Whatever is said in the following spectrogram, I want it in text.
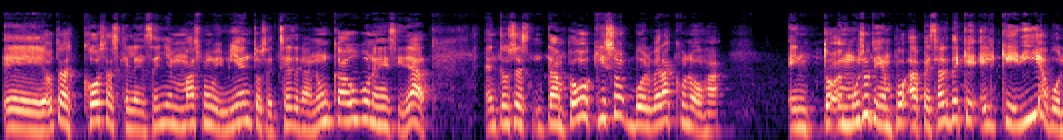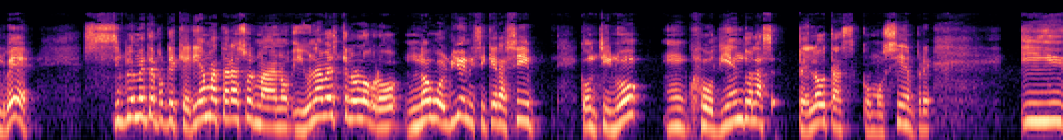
Eh, otras cosas que le enseñen más movimientos, etcétera. Nunca hubo necesidad. Entonces tampoco quiso volver a Konoha en, mucho tiempo, a pesar de que él quería volver. Simplemente porque quería matar a su hermano y una vez que lo logró, no volvió ni siquiera así. Continuó mm, jodiendo las pelotas como siempre. Y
